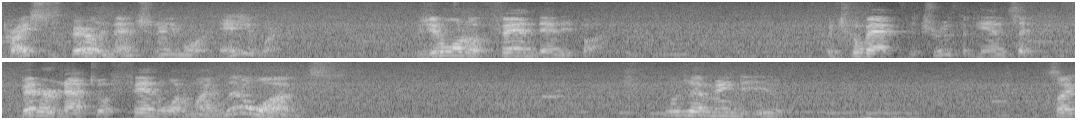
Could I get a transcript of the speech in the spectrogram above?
Christ is barely mentioned anymore anywhere. Because you don't want to offend anybody. But you go back to the truth again and say, better not to offend one of my little ones. What does that mean to you? It's like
